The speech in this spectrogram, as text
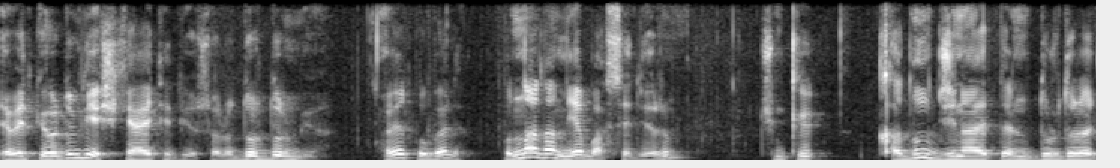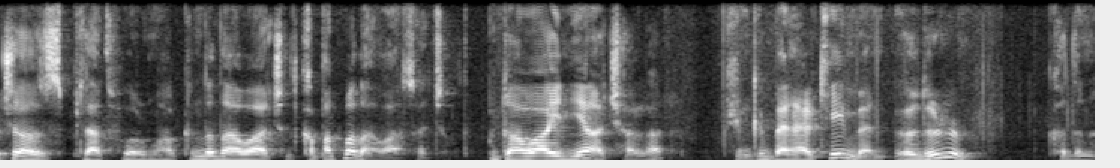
Evet gördüm diye şikayet ediyor sonra, durdurmuyor. Evet bu böyle. Bunlardan niye bahsediyorum? Çünkü kadın cinayetlerini durduracağız platformu hakkında dava açıldı. Kapatma davası açıldı. Bu davayı niye açarlar? Çünkü ben erkeğim ben öldürürüm kadını.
